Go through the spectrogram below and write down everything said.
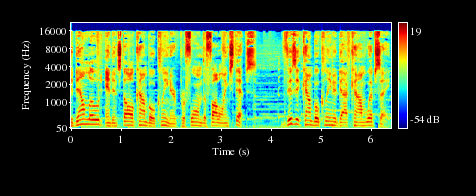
To download and install Combo Cleaner, perform the following steps. Visit ComboCleaner.com website.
